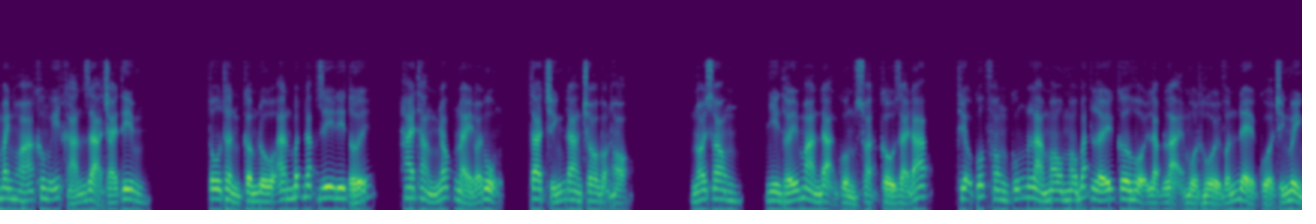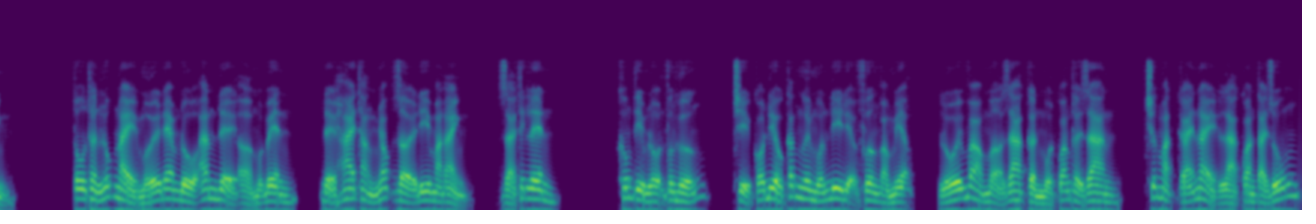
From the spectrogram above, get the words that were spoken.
manh hóa không ít khán giả trái tim. Tô thần cầm đồ ăn bất đắc dĩ đi tới, hai thằng nhóc này đói bụng, ta chính đang cho bọn họ. Nói xong, nhìn thấy màn đạn cùng soạt cầu giải đáp, thiệu quốc phong cũng là mau mau bắt lấy cơ hội lặp lại một hồi vấn đề của chính mình. Tô thần lúc này mới đem đồ ăn để ở một bên, để hai thằng nhóc rời đi màn ảnh, giải thích lên không tìm lộn phương hướng, chỉ có điều các ngươi muốn đi địa phương vào miệng, lối vào mở ra cần một quãng thời gian, trước mặt cái này là quan tài dũng,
